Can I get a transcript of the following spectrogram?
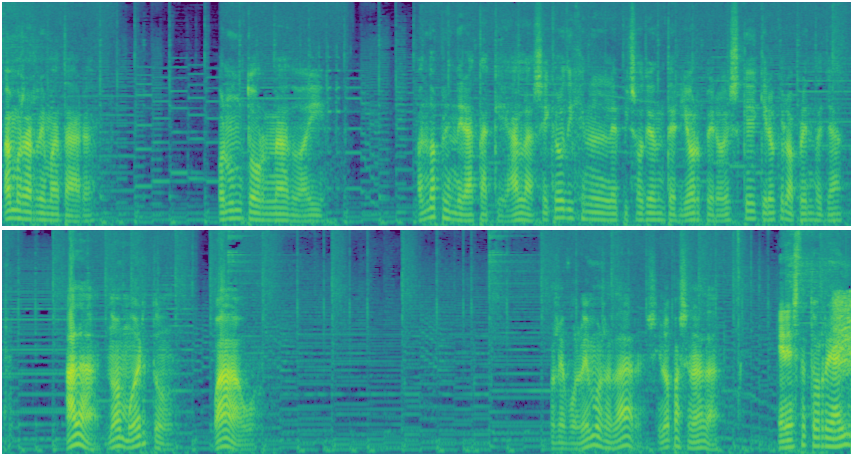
Vamos a rematar. Con un tornado ahí. ¿Cuándo aprenderá ataque ala? Sé que lo dije en el episodio anterior, pero es que quiero que lo aprenda ya. ¡Hala! ¡No ha muerto! ¡Wow! Pues le volvemos a dar, si no pasa nada. En esta torre hay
